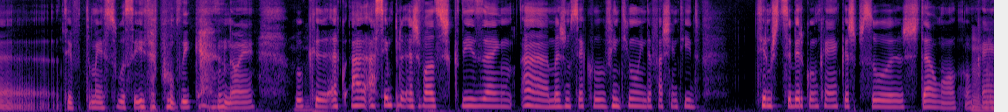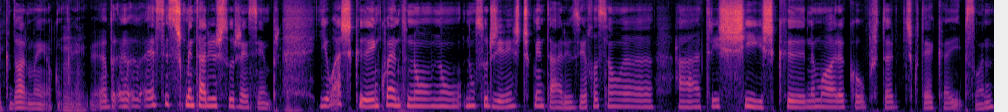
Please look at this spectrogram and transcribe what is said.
uh, teve também a sua saída pública, não é? O Uhum. que há, há sempre as vozes que dizem, ah, mas no século XXI ainda faz sentido termos de saber com quem é que as pessoas estão ou com quem Uhum. é que dormem ou com Uhum. quem é- esses esses comentários surgem sempre e eu acho que enquanto não, não, não surgirem estes comentários em relação a, à atriz X que namora com o porteiro de discoteca Y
